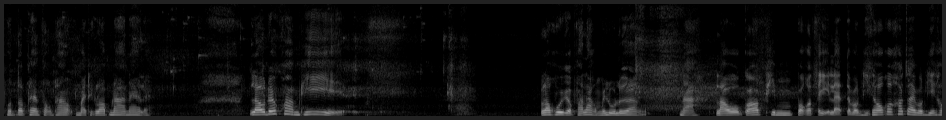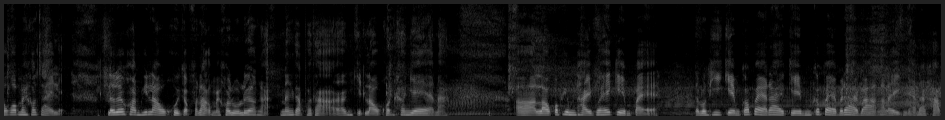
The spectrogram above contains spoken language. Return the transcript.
ผลตอบแทนสองเท่า หมายถึงรอบหน้าแน่เลย แล้วด้วยความที่ เราคุยกับฝรั่งไม่รู้เรื่อง นะเราก็พิมพ์ปกติแหละ แต่บางทีเขาก็เข้าใจบางทีเขาก็ไม่เข้าใจแหละ แล้วด้วยความที่เราคุยกับฝรั่งไม่ค่อยรู้เรื่องอะ่ะเนื่องจากภาษาอังกฤษเราค่อนข้างแย่นะอ่าเราก็พิมพ์ไทยเพื่อให้เกมแปล แต่บางทีเกมก็แปลได้เกมก็แปลไม่ได้บ้างอะไรอย่างเงี้ยนะครับ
